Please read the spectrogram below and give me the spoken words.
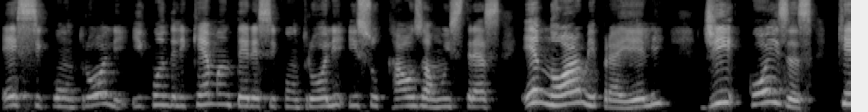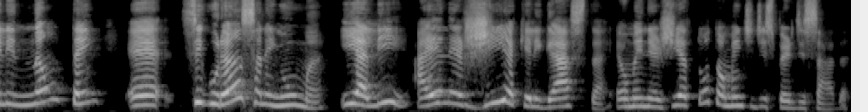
esse controle e quando ele quer manter esse controle, isso causa um estresse enorme para ele de coisas que ele não tem é, segurança nenhuma. E ali a energia que ele gasta é uma energia totalmente desperdiçada.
